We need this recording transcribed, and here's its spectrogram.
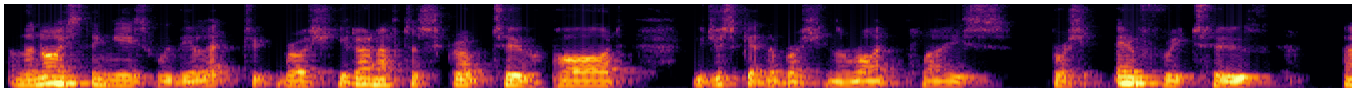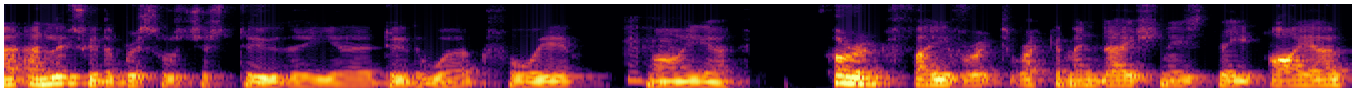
And the nice thing is with the electric brush, you don't have to scrub too hard. You just get the brush in the right place, brush every tooth, and, and literally the bristles just do the uh, do the work for you. Mm-hmm. My uh, current favourite recommendation is the IO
